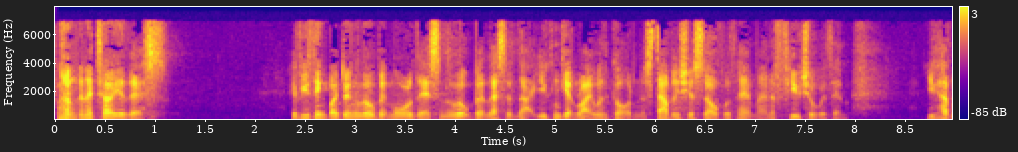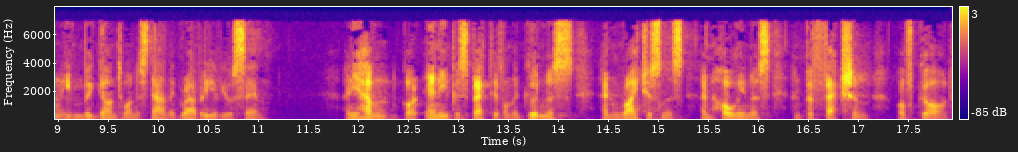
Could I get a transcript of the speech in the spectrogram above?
but I'm going to tell you this. If you think by doing a little bit more of this and a little bit less of that, you can get right with God and establish yourself with Him and a future with Him, you haven't even begun to understand the gravity of your sin. And you haven't got any perspective on the goodness and righteousness and holiness and perfection of God.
